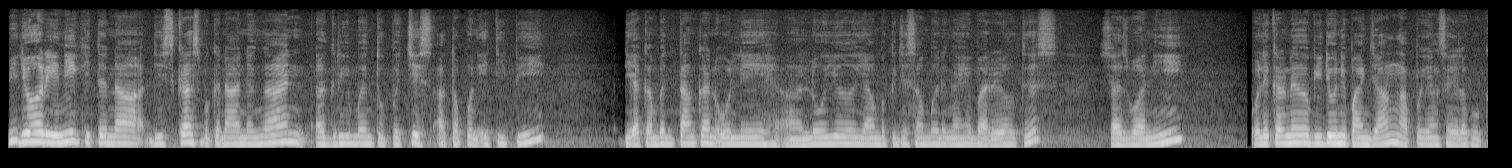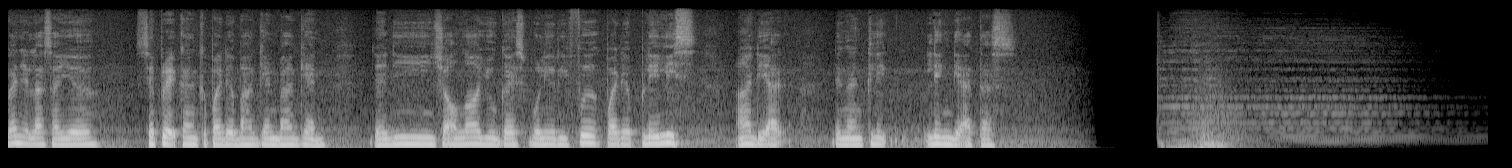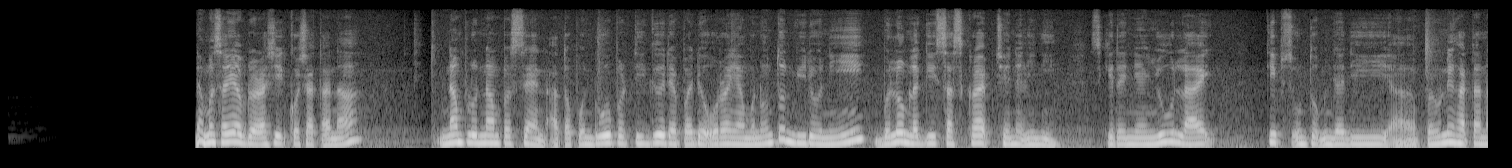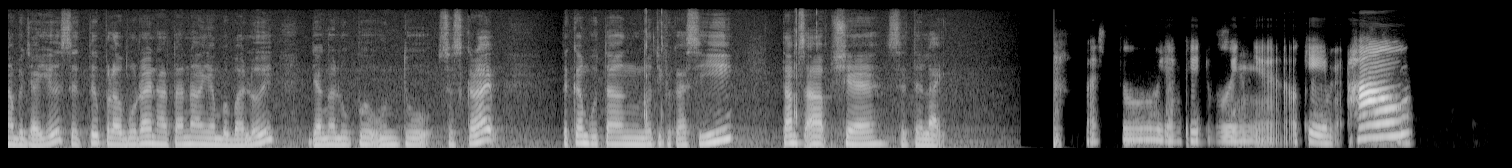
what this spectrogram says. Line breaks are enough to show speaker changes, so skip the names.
Video hari ini kita nak discuss berkenaan dengan agreement to purchase ataupun ATP. Dia akan bentangkan oleh uh, lawyer yang bekerjasama dengan Hebat Realtors, Syazwani. Oleh kerana video ni panjang, apa yang saya lakukan ialah saya separatekan kepada bahagian-bahagian. Jadi insyaAllah you guys boleh refer kepada playlist uh, di, dengan klik link di atas. Nama saya Abdul Rashid Koshatana. 66% ataupun 2 per 3 daripada orang yang menonton video ni belum lagi subscribe channel ini. Sekiranya you like tips untuk menjadi uh, perunding hartanah berjaya serta pelaburan hartanah yang berbaloi, jangan lupa untuk subscribe, tekan butang notifikasi, thumbs up, share serta like.
Lepas tu yang keduanya. Okay, how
